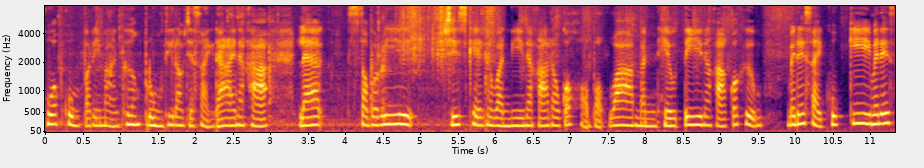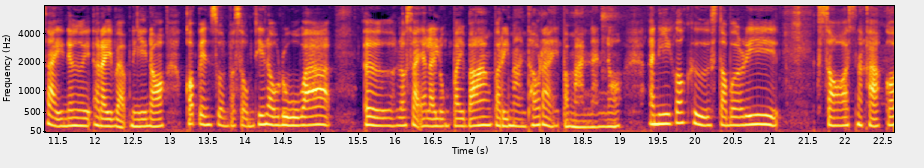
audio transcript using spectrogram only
ควบคุมปริมาณเครื่องปรุงที่เราจะใส่ได้นะคะ และสตรอเบอรี่ชีสเค้กในวันนี้นะคะ เราก็ขอบอกว่ามันเฮลตี้นะคะ ก็คือไม่ได้ใส่คุกกี้ ไม่ได้ใส่เนยอะไรแบบนี้เนาะก็เป็นส่วนผสมที่เรารู้ว่าเออเราใส่อะไรลงไปบ้างปริมาณเท่าไหร่ประมาณนั้นเนาะอันนี้ก็คือสตรอเบอรี่ ซอสนะคะ ก็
